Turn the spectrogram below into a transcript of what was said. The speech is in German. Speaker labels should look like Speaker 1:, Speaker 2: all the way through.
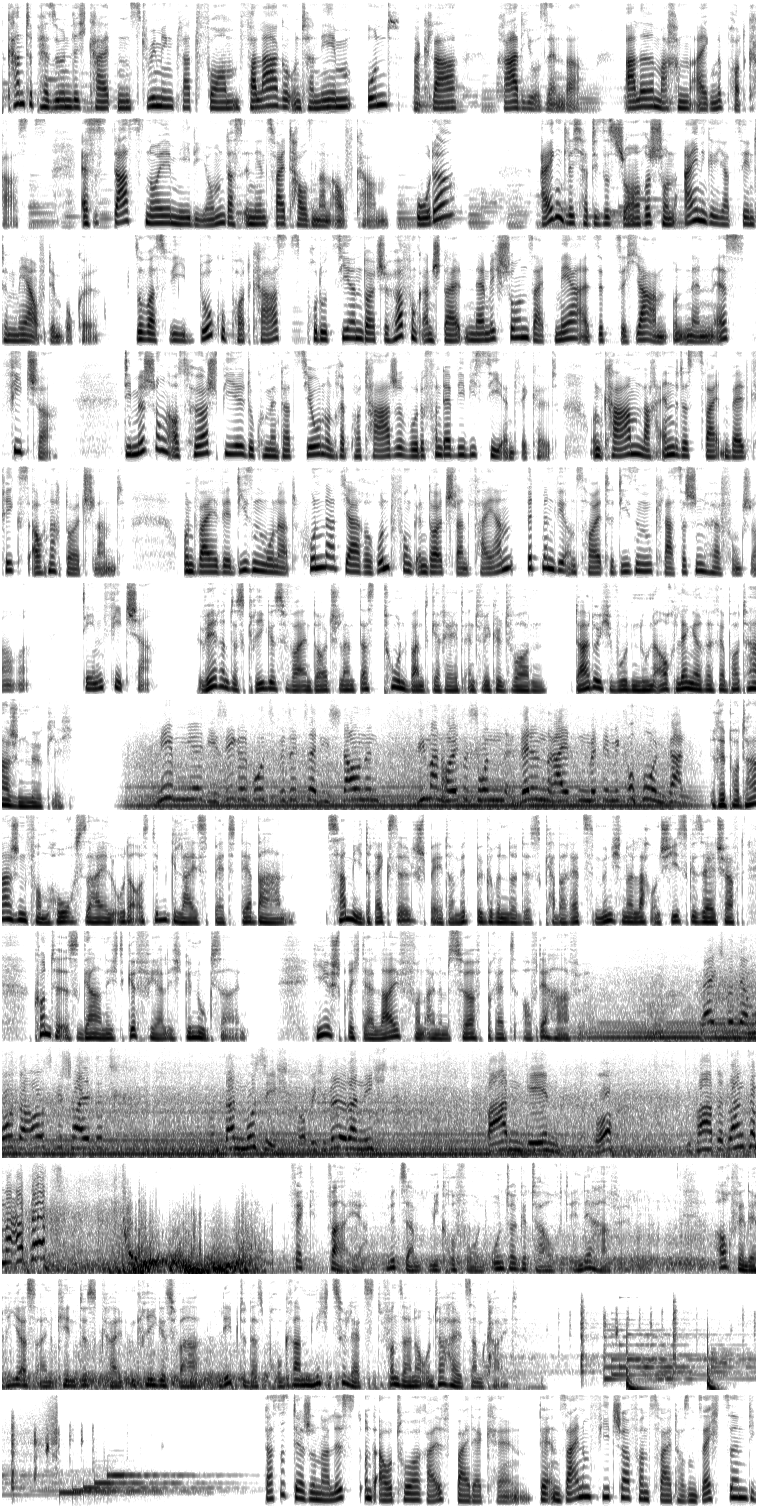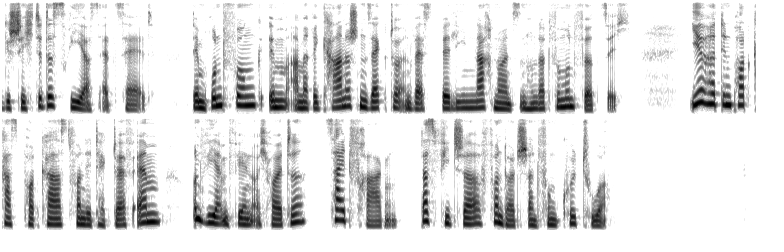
Speaker 1: Bekannte Persönlichkeiten, Streaming-Plattformen, Verlage, Unternehmen und, na klar, Radiosender. Alle machen eigene Podcasts. Es ist das neue Medium, das in den 2000ern aufkam. Oder? Eigentlich hat dieses Genre schon einige Jahrzehnte mehr auf dem Buckel. Sowas wie Doku-Podcasts produzieren deutsche Hörfunkanstalten nämlich schon seit mehr als 70 Jahren und nennen es Feature. Die Mischung aus Hörspiel, Dokumentation und Reportage wurde von der BBC entwickelt und kam nach Ende des Zweiten Weltkriegs auch nach Deutschland. Und weil wir diesen Monat 100 Jahre Rundfunk in Deutschland feiern, widmen wir uns heute diesem klassischen Hörfunkgenre, dem Feature.
Speaker 2: Während des Krieges war in Deutschland das Tonbandgerät entwickelt worden. Dadurch wurden nun auch längere Reportagen möglich.
Speaker 3: Neben mir die Segelbootsbesitzer, die staunen, wie man heute schon Wellenreiten mit dem Mikrofon kann.
Speaker 2: Reportagen vom Hochseil oder aus dem Gleisbett der Bahn. Sami Drechsel, später Mitbegründer des Kabaretts Münchner Lach- und Schießgesellschaft, konnte es gar nicht gefährlich genug sein. Hier spricht er live von einem Surfbrett auf der Havel.
Speaker 3: Gleich wird der Motor ausgeschaltet und dann muss ich, ob ich will oder nicht, baden gehen. Boah, die Fahrt wird langsamer abwärts.
Speaker 2: Weg war er, mitsamt Mikrofon untergetaucht in der Havel. Auch wenn der Rias ein Kind des Kalten Krieges war, lebte das Programm nicht zuletzt von seiner Unterhaltsamkeit.
Speaker 1: Das ist der Journalist und Autor Ralf Beiderkellen, der in seinem Feature von 2016 die Geschichte des Rias erzählt, dem Rundfunk im amerikanischen Sektor in Westberlin nach 1945. Ihr hört den Podcast-Podcast von Detektor FM und wir empfehlen euch heute Zeitfragen, das Feature von Deutschlandfunk Kultur.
